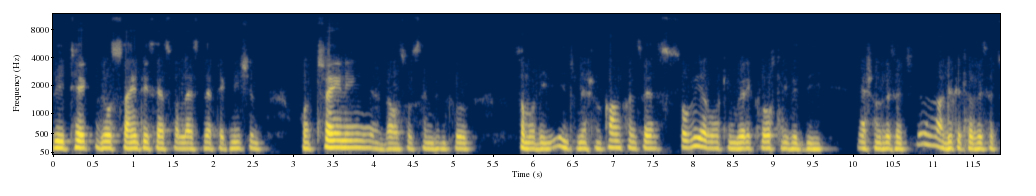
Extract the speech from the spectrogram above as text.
We take those scientists as well as their technicians for training and also send them to some of the international conferences. So we are working very closely with the National Research uh, Agricultural Research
